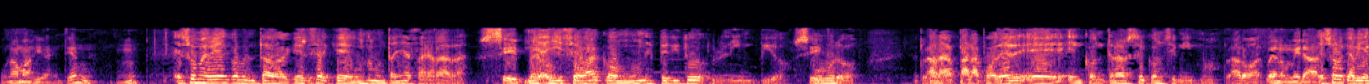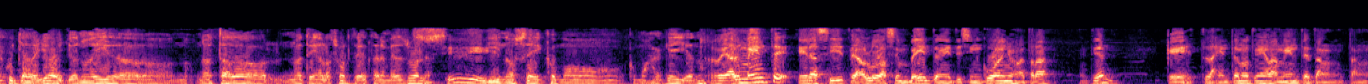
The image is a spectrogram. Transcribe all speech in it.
una magia, ¿entiendes? ¿Mm? Eso me habían comentado, que dice que es una montaña sagrada. Sí, Y ahí se va con un espíritu limpio, Sí. puro, Claro. para, para poder eh, encontrarse con sí mismo. Claro, bueno, mira, Eso es lo que había escuchado yo. Yo no he ido, no, no he estado, no he tenido la suerte de estar en Venezuela. Sí. Y no sé cómo, cómo es aquello, ¿no? realmente era así, te hablo de hace 20, 25 años atrás, ¿entiendes? Que la gente no tenía la mente tan tan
